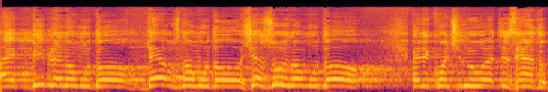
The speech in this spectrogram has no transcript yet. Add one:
A Bíblia não mudou, Deus não mudou, Jesus não mudou. Ele continua dizendo:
